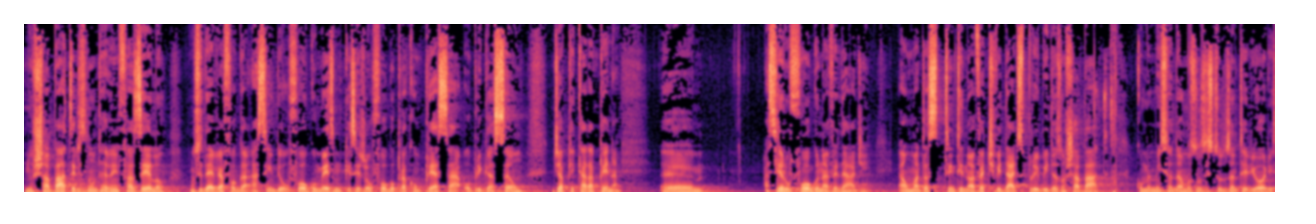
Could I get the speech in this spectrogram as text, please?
no Shabat eles não devem fazê-lo, não se deve afogar, acender o fogo, mesmo que seja o fogo para cumprir essa obrigação de aplicar a pena. É, acender o fogo, na verdade, é uma das 39 atividades proibidas no Shabat. Como mencionamos nos estudos anteriores,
